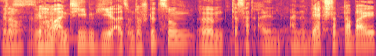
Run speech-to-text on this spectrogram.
Genau. das, Wir haben genau. ein Team hier als Unterstützung. Ähm, das hat ein, eine Werkstatt dabei.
